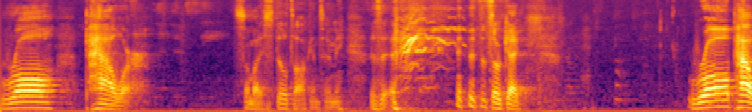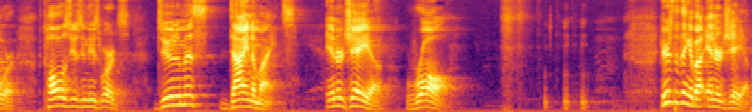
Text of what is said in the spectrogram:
raw power. Somebody's still talking to me. Is it? it's okay. Raw power. Paul is using these words dunamis, dynamite, energeia, raw. Here's the thing about energeia.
